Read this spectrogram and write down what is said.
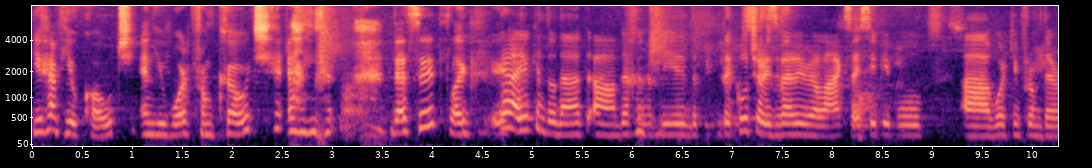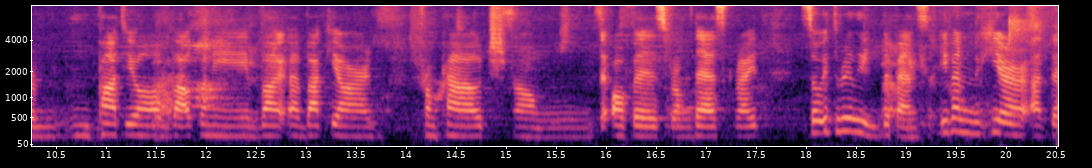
you have your coach and you work from coach and that's it. Like yeah you can do that uh, definitely. The, the culture is very relaxed. I see people uh, working from their patio balcony ba- uh, backyard from couch from the office from desk right? So it really depends. Even here at the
